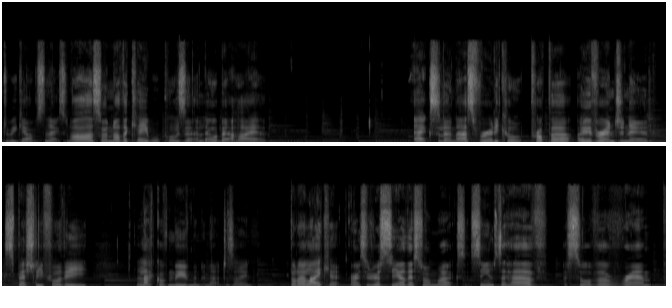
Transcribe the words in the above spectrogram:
do we get up to the next one? Ah, oh, so another cable pulls it a little bit higher. Excellent, that's really cool. Proper over-engineered, especially for the lack of movement in that design. But I like it. Alright, so we'll just see how this one works. It seems to have a sort of a ramp.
